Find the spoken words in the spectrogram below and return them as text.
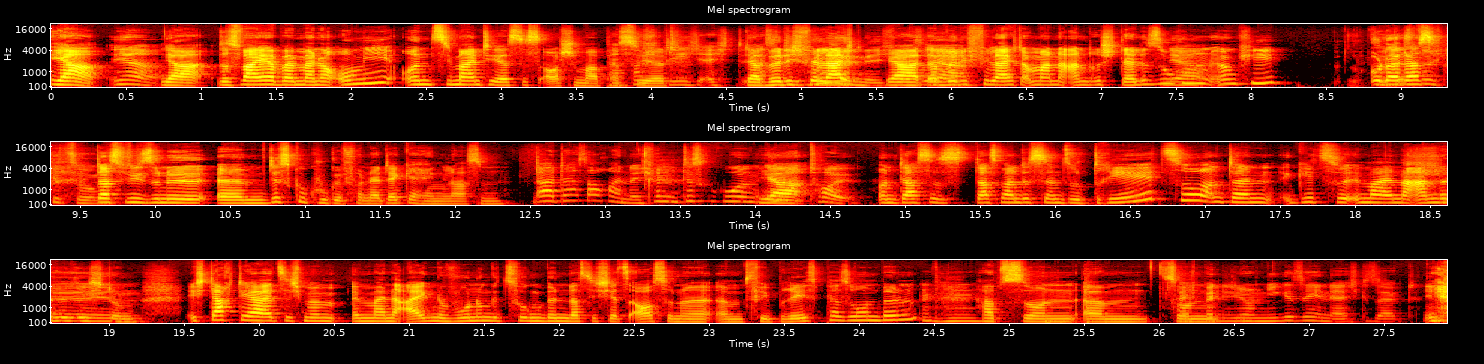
Ja, Ja. ja, das war ja bei meiner Omi und sie meinte, es ist auch schon mal Das passiert. verstehe ich echt. Da also würde die ich vielleicht, nicht, ja, du, da würde ich vielleicht auch mal eine andere Stelle suchen Ja. irgendwie. Oder das, durchgezogen. das wie so eine ähm, Diskokugel von der Decke hängen lassen. Ah, da ist auch eine. Ich finde Disco-Kugeln Ja. immer toll. Und das ist, dass man das dann so dreht so und dann geht es so immer in eine andere Schön. Richtung. Ich dachte ja, als ich mir in meine eigene Wohnung gezogen bin, dass ich jetzt auch so eine ähm, Febreze-Person bin. Mhm. Hab so ein, ähm, so Habe ich ein dir noch nie gesehen, ehrlich gesagt. ja,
